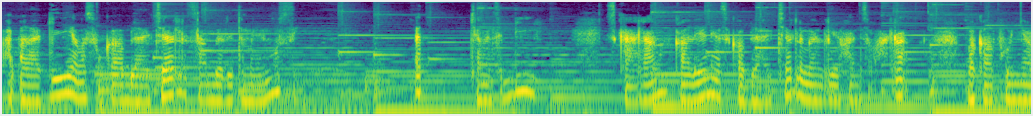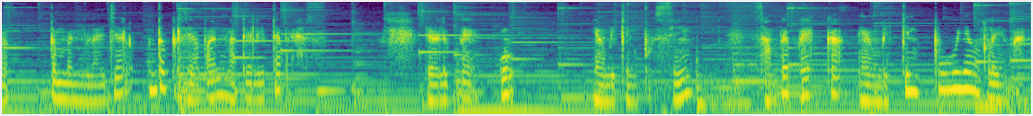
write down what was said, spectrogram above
Apalagi yang suka belajar sambil ditemenin musik. Eh, jangan sedih. Sekarang kalian yang suka belajar dengan riuhan suara bakal punya teman belajar untuk persiapan materi TPS. Dari PU yang bikin pusing sampai PK yang bikin puyeng kelamaan.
